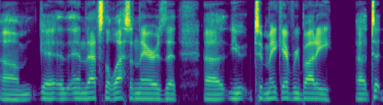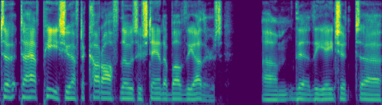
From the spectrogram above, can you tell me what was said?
Um, and that's the lesson there is that uh, you to make everybody uh, to, to to have peace, you have to cut off those who stand above the others. Um, the the ancient uh,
